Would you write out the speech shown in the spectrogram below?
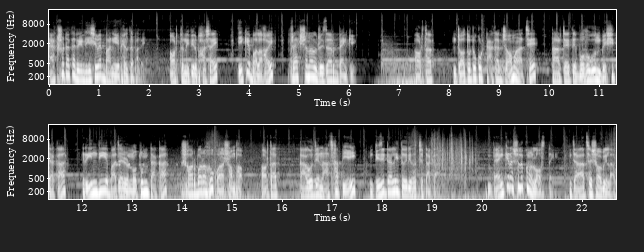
একশো টাকা ঋণ হিসেবে বানিয়ে ফেলতে পারে। অর্থনীতির ভাষায় একে বলা হয় ফ্র্যাকশনাল রিজার্ভ ব্যাংকিং অর্থাৎ যতটুকু টাকা জমা আছে, তার চাইতে বহুগুণ বেশি টাকা ঋণ দিয়ে বাজারের নতুন টাকা সরবরাহ করা সম্ভব। অর্থাৎ কাগজে না ছাপিয়েই ডিজিটালি তৈরি হচ্ছে টাকা। ব্যাংকের আসলে কোনো লস নেই, যা আছে সবই লাভ।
